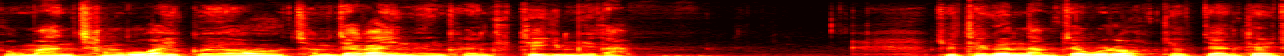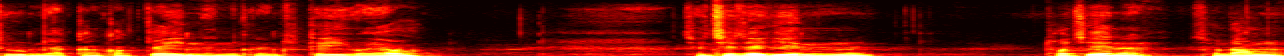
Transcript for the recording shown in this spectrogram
조그만 창고가 있고요. 정자가 있는 그런 주택입니다. 주택은 남쪽으로 격자 형태로 지금 약간 꺾여 있는 그런 주택이고요. 전체적인 토지에는 소나무,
